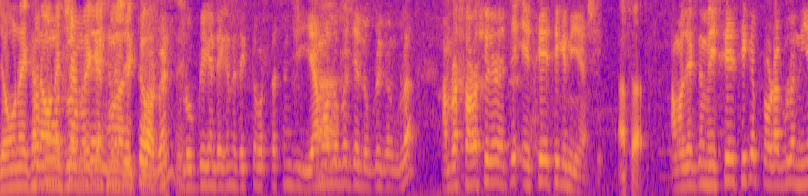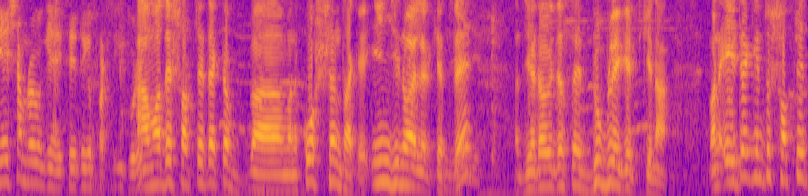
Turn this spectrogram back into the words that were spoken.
যেমন এখানে অনেকগুলো দেখতে পারবেন লুব্রিকেন্ট এখানে দেখতে পারতেছেন যে ইয়ামা হ্যাঁ। লুবের যে লুব্রিকেন্টগুলো আমরা সরাসরি হচ্ছে এসিআই থেকে নিয়ে আসি। আচ্ছা। আমাদের একদম এসিআই থেকে প্রোডাক্টগুলো নিয়ে এসে আমরা এসিআই থেকে পাঠিয়ে করি আমাদের সবচেয়ে একটা মানে কোশ্চেন থাকে ইঞ্জিন অয়েলের ক্ষেত্রে যেটা হইতেছে ডুপ্লিকেট কিনা। মানে এটা কিন্তু সবচেয়ে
